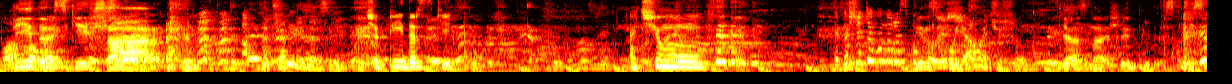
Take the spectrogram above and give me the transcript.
Плазма. Підерський шар. Що підерський? Че пидорский? А чему? Так а що ти воно Він з розпакуєш? хуями чи що? Я знаю, що він підерський.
